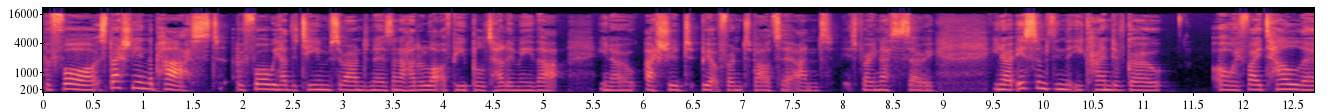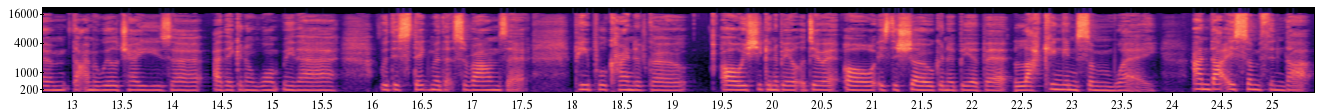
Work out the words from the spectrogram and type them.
before, especially in the past, before we had the team surrounding us, and I had a lot of people telling me that, you know, I should be upfront about it and it's very necessary. You know, it's something that you kind of go, oh, if I tell them that I'm a wheelchair user, are they going to want me there? With the stigma that surrounds it, people kind of go, oh, is she going to be able to do it? Oh, is the show going to be a bit lacking in some way? And that is something that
